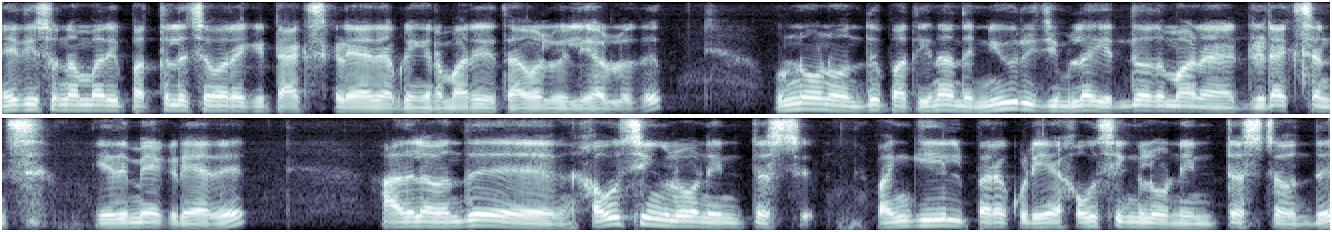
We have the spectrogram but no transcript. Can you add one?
நேதி சொன்ன மாதிரி பத்து லட்சம் வரைக்கும் டேக்ஸ் கிடையாது அப்படிங்கிற மாதிரி தகவல் வெளியாக உள்ளது. இன்னொன்று வந்து பார்த்திங்கன்னா அந்த நியூ ரிஜிமில் எந்த விதமான டிடக்ஷன்ஸ் எதுவுமே கிடையாது. அதில் வந்து ஹவுசிங் லோன் இன்ட்ரெஸ்ட் வங்கியில் பெறக்கூடிய ஹவுசிங் லோன் இன்ட்ரெஸ்ட்டை வந்து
